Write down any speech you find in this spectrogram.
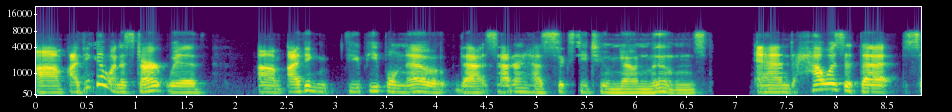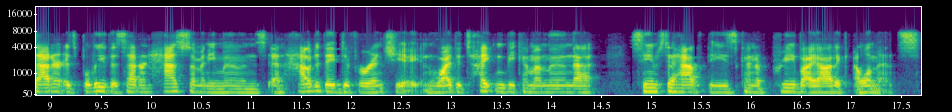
um, I think I want to start with, um, I think few people know that Saturn has 62 known moons. And how is it that Saturn, it's believed that Saturn has so many moons and how did they differentiate? And why did Titan become a moon that seems to have these kind of prebiotic elements?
